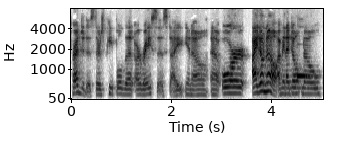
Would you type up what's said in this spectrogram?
prejudice. There's people that are racist. I, you know, uh, or I don't know. I mean, I don't know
